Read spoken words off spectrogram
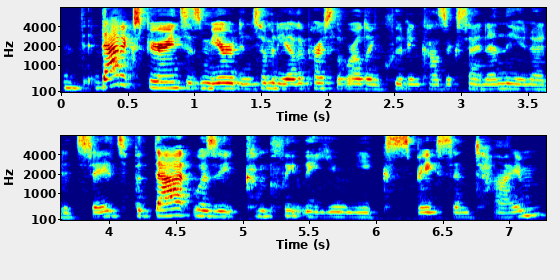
that experience is mirrored in so many other parts of the world, including Kazakhstan and the United States. But that was a completely unique space and time.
